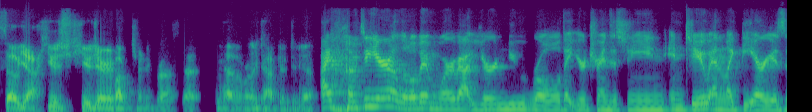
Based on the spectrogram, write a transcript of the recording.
So yeah, huge, huge area of opportunity for us that we haven't really tapped into yet. I'd love to hear a little bit more about your new role that you're transitioning into and like the areas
